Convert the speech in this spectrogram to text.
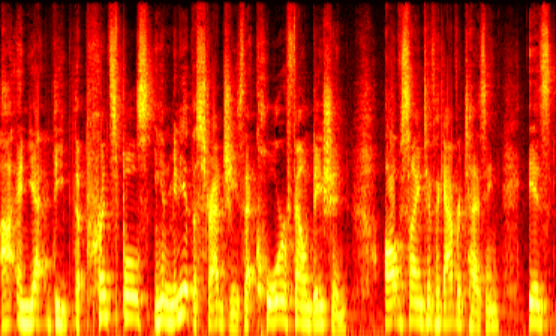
Uh, and yet, the, the principles and many of the strategies, that core foundation of scientific advertising, is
